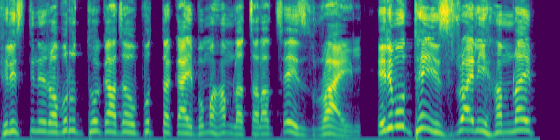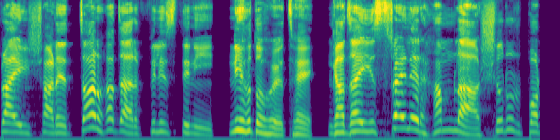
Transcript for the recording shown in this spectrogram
ফিলিস্তিনের অবরুদ্ধ গাজা উপত্যকায় বোমা হামলা চালাচ্ছে ইসরায়েল। এর মধ্যে ইসরায়েলি হামলায় প্রায় সাড়ে চার হাজার ফিলিস্তিনি নিহত হয়েছে। গাজায় ইসরায়েলের হামলা শুরুর পর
